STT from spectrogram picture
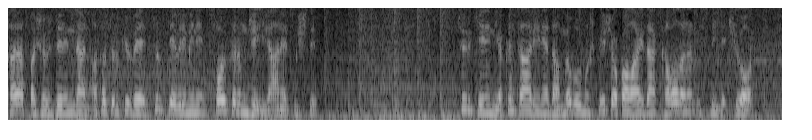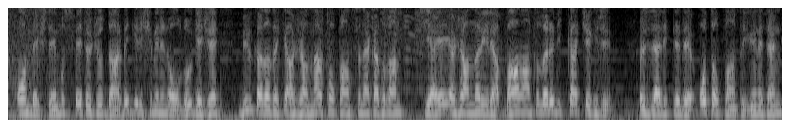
Talat Paşa üzerinden Atatürk'ü ve Türk devrimini soykırımcı ilan etmişti. Türkiye'nin yakın tarihine damga vurmuş birçok olayda Kavala'nın ismi geçiyor. 15 Temmuz FETÖ'cü darbe girişiminin olduğu gece Büyükada'daki ajanlar toplantısına katılan CIA ajanlarıyla bağlantıları dikkat çekici. Özellikle de o toplantıyı yöneten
